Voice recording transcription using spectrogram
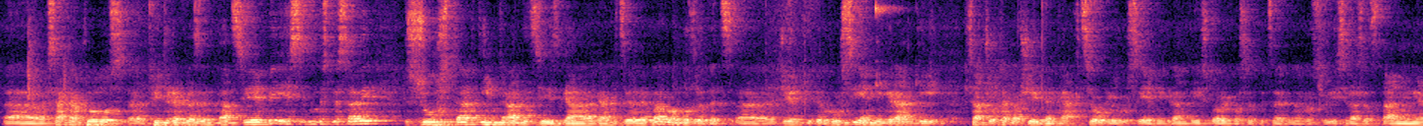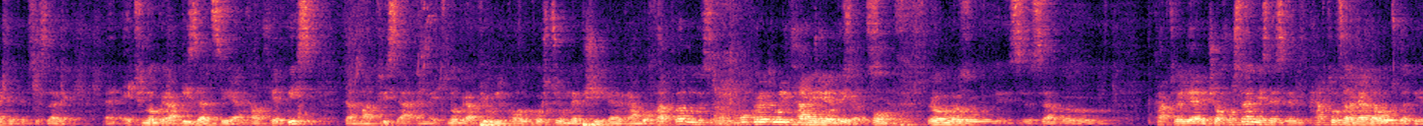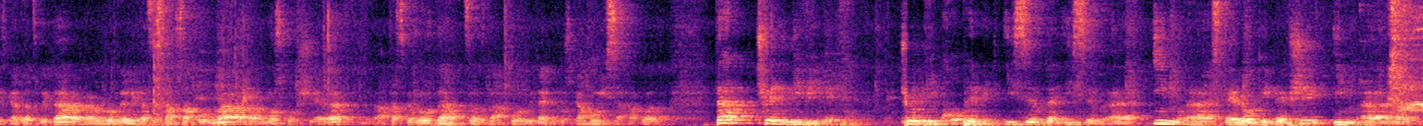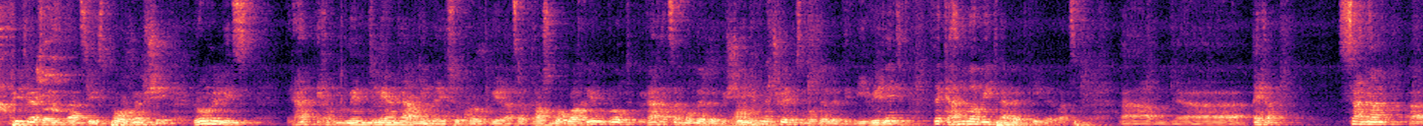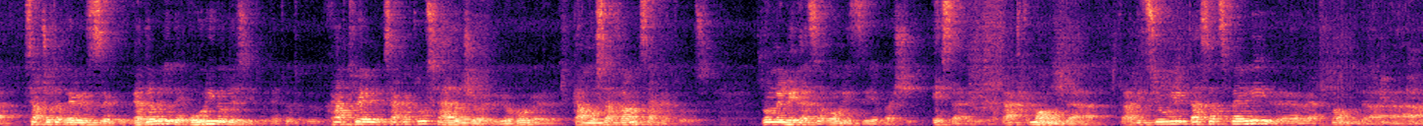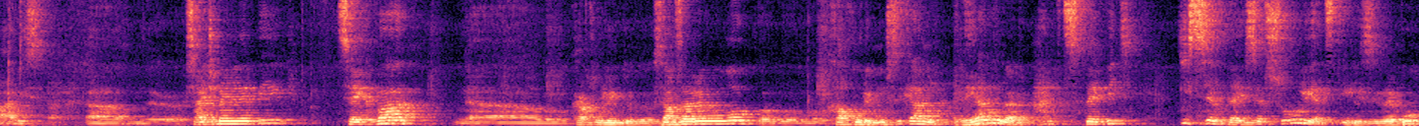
საქართველოს თვით რეპრეზენტაციები ეს ეს არის ზუსტად იმ ტრადიციის გაგრძელება რომელზედაც ჯერ კიდევ რუსი ემიგრანტი საბჭოთა კავშირიდან გაქცეული რუსი ემიგრანტი ისტორიკოსები წერენ რომ ის რასაც სტალინი აკეთებს ეს არის ეთნოგრაფიზაცია ხალხების და მათთვის ეთნოგრაფიული კოსტიუმებში გამოხატვა, ну კონკრეტული თარიღებია, ხო, რომ ქართველი არის ჩოხოსანი, ეს ეს ქართულს არ გადაუწყვეტი ეს გადაწყვიტა რომელიღაცა სამსახურმა მოსკოვშია და 1930 წელს დაახლოებით აი როგორც გამოისახა ყველა. და ჩვენ მივიდეთ ჩვენ ვიმყოფებით ისევ და ისევ იმ სტერეოტიპებში, იმ თვითრეპრეზენტაციის ფორმებში, რომელიც რა ეხლა მე მთლიან გამინდა ის უფრო ვიღაცა თავს მოგვახი უბრალოდ რაღაცა მოდელები შეიქმნა ჩვენ ეს მოდელები მივიღეთ და განვავითარებთ კიდევაც. აა ეხლა სანამ საბჭოთა პერიოდზე გადავიდო და ორიოდე სიტყვით ეთქოთ ქართველ საქართველოს საელჩოები როგორ გამოსახავენ საქართველოს. რომელიღაცა ღონისძიებაში ეს არის რა თქმა უნდა ტრადიციული დასაცმელი რა თქმა უნდა არის საჭმელები ცეკვა ქართული სამზარეულო ხალხური მუსიკა ანუ რეალურად არ ცდებით ისევ და ისევ სრულიად სტილიზირებულ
